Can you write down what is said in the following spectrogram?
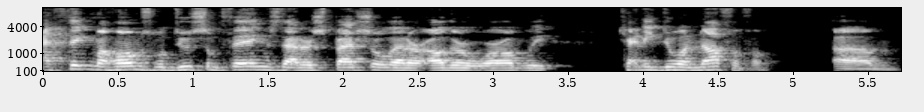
I think Mahomes will do some things that are special, that are otherworldly. Can he do enough of them? Um,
